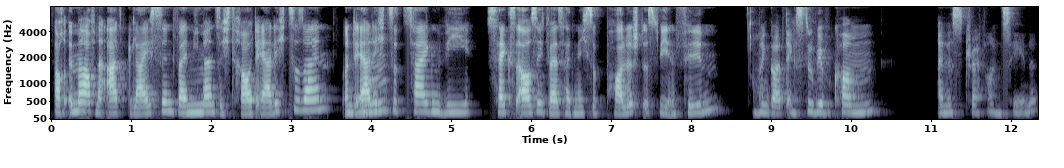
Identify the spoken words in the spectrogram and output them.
auch immer auf eine Art gleich sind, weil niemand sich traut, ehrlich zu sein und Mhm. ehrlich zu zeigen, wie Sex aussieht, weil es halt nicht so polished ist wie in Filmen. Oh mein Gott, denkst du, wir bekommen eine Strap-on-Szene?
